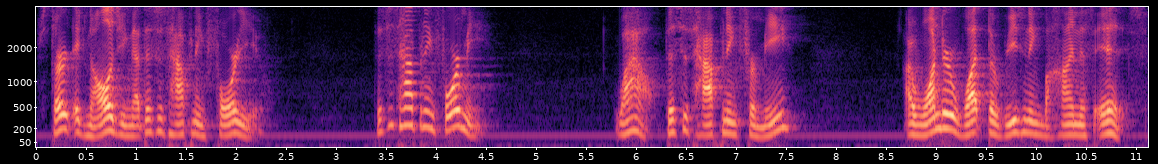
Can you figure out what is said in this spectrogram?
Start acknowledging that this is happening for you. This is happening for me. Wow, this is happening for me? I wonder what the reasoning behind this is.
